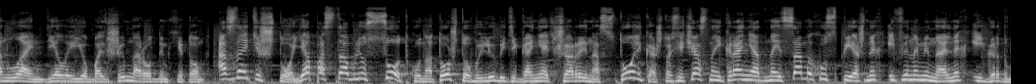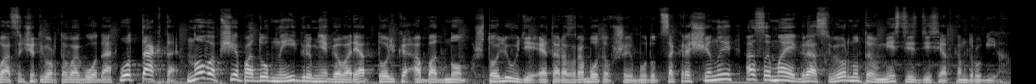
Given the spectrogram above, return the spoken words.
онлайн, делая ее большим народным хитом. А знаете что? Я поставлю сотку на то, что вы любите гонять шары настолько, что сейчас на экране одна из самых успешных и феноменальных игр 24 года. Вот так-то. Но вообще подобные игры мне говорят только об одном, что люди, это разработавшие, будут сокращены, а сама игра свернута вместе с десятком других.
